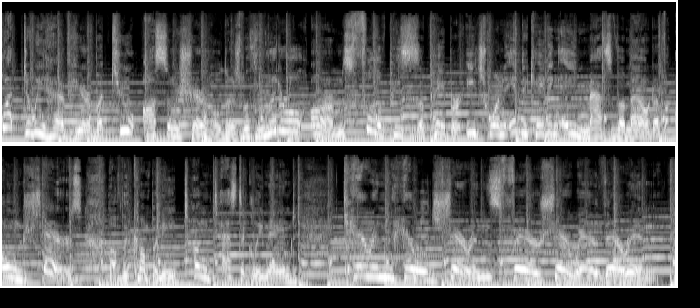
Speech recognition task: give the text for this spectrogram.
What do we have here but two awesome shareholders with literal arms full of pieces of paper, each one indicating a massive amount of owned shares of the company tongue-tastically named Karen Harold Sharon's Fair Shareware therein?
